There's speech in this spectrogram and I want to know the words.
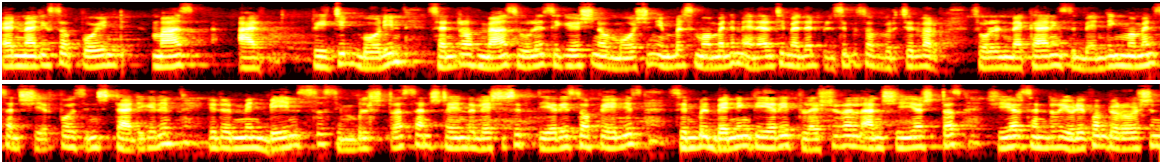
kinematics of point mass rigid body center of mass Euler's equation of motion impulse momentum energy method principles of virtual work solid mechanics bending moments and shear force in statically determined beams simple stress and strain relationships theories of failures simple bending theory flexural and shear stress shear center uniform torsion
